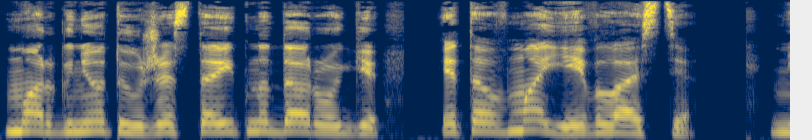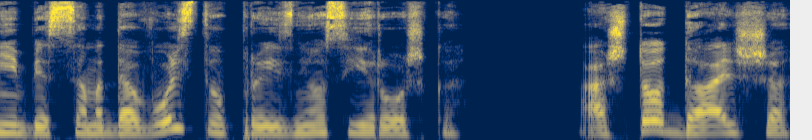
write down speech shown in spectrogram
Моргнет и уже стоит на дороге. Это в моей власти», — не без самодовольства произнес Ерошка. «А что дальше?»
